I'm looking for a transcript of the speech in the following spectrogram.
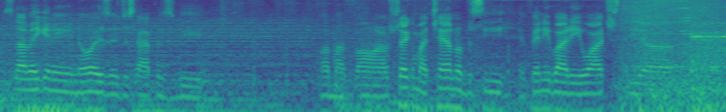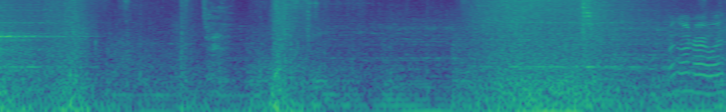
It's not making any noise, it just happens to be on my phone. I was checking my channel to see if anybody watched the uh Am I going the right way?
